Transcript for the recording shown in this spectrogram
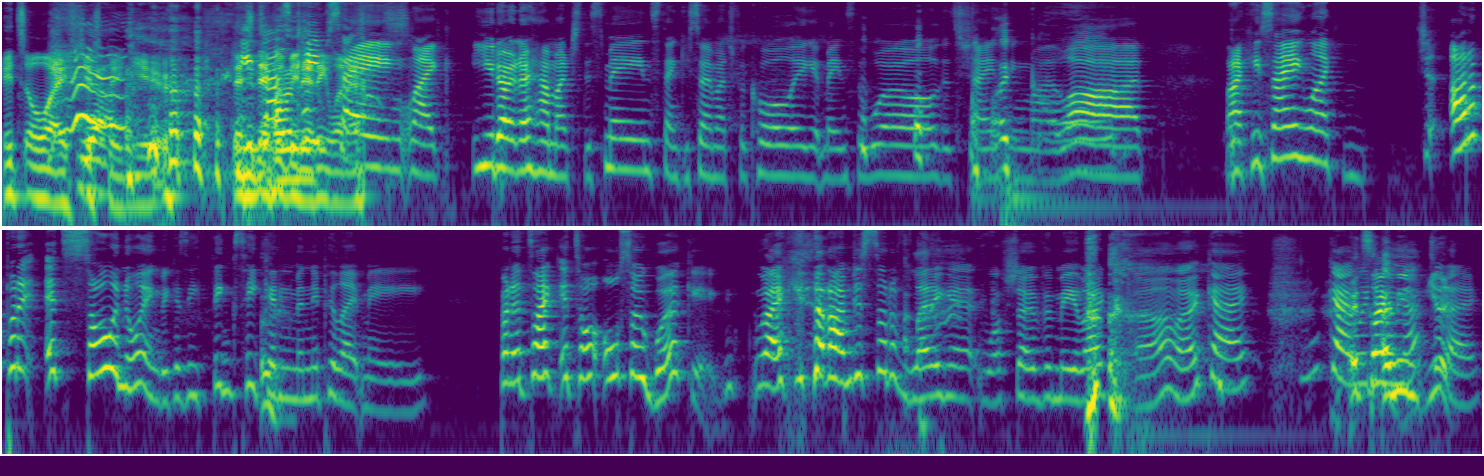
It's always just been you. There's he never does been keep anyone saying else. like you don't know how much this means. Thank you so much for calling. It means the world. It's oh changing my, life. Like he's saying like j- i don't but it, it's so annoying because he thinks he can manipulate me but it's like it's also working. Like and i'm just sort of letting it wash over me like oh okay. Okay It's we like, did I mean, that you, today.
